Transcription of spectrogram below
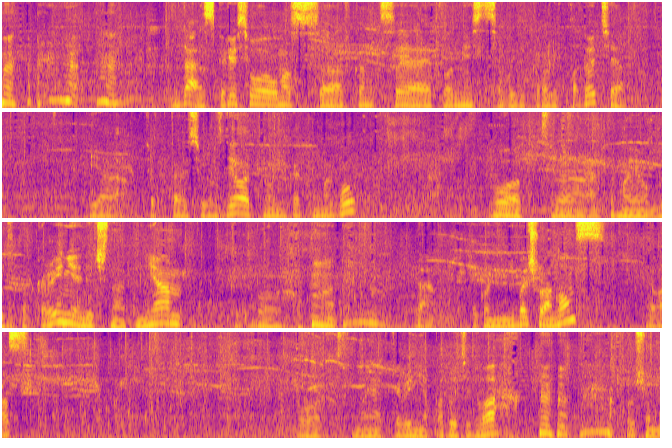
Да, скорее всего, у нас э, в конце этого месяца выйдет ролик по доте. Я все пытаюсь его сделать, но никак не могу. Вот, э, это мое будет откровение лично от меня. Как бы, да, такой небольшой анонс для вас. Вот, мое откровение по Доте 2. В общем,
